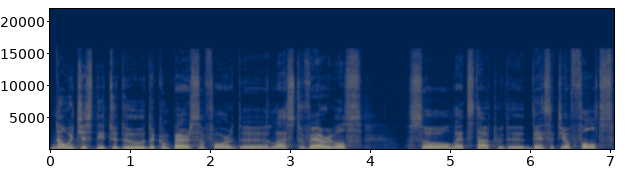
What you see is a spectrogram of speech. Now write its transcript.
Now we just need to do the comparison for the last two variables, so let's start with the density of faults.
